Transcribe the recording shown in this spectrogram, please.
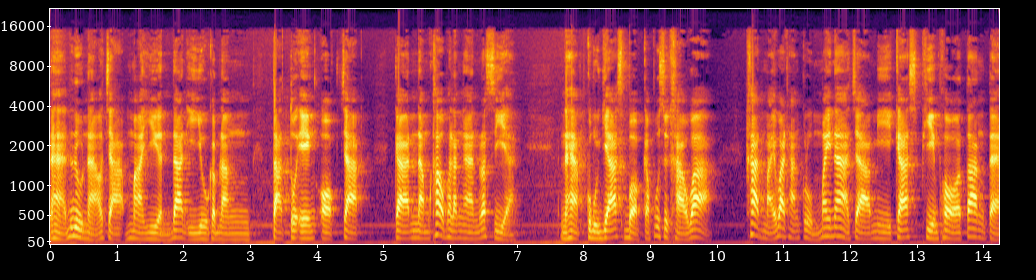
นะฮะฤดูหนาวจะมาเยือนด้าน EU กำลังตัดตัวเองออกจากการนำเข้าพลังงานรัสเซียนะครับกรูยัสบอกกับผู้สื่อข่าวว่า คาดหมายว่าทางกลุ่มไม่น่าจะมีก๊าซเพียงพอตั้งแต่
